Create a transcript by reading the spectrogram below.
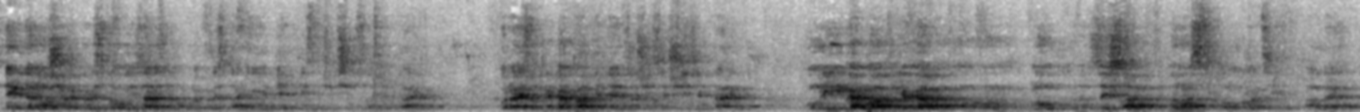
З них давно ще використовують зараз у використанні є 5800 гектарів. Хорайзу Прикарпаття 966 гектарів. По мрії Карпат, яка е, ну, зайшла до нас в тому році, але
